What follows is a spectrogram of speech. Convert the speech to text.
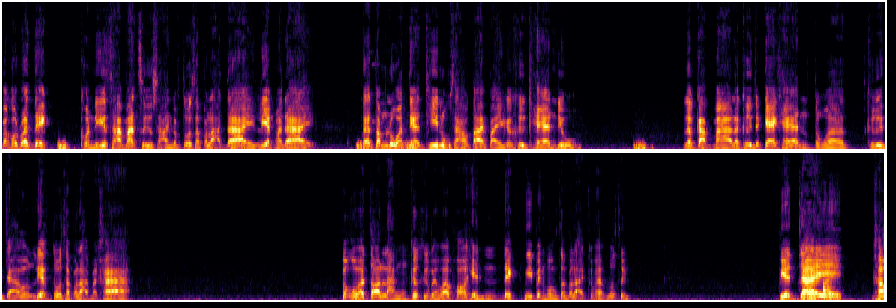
ปรากฏว่าเด็กคนนี้สามารถสื่อสารกับตัวสัตว์ประหลาดได้ เรียกมาได้ แต่ตำรวจเนี่ยที่ลูกสาวตายไปก็คือแค้นอยู่ แล้วกลับมาแล้วคือจะแก้แค้นตัวคือจะเอาเรียกตัวสัตว์ประหลาดมาฆ่า ปรากฏว่าตอนหลังก็คือแบบว่าพอเห็นเด็กนี่เป็นห่วงสัตว์ประหลาดก็แบบรู้สึก เปลี่ยนใจให้อภัย เข้า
